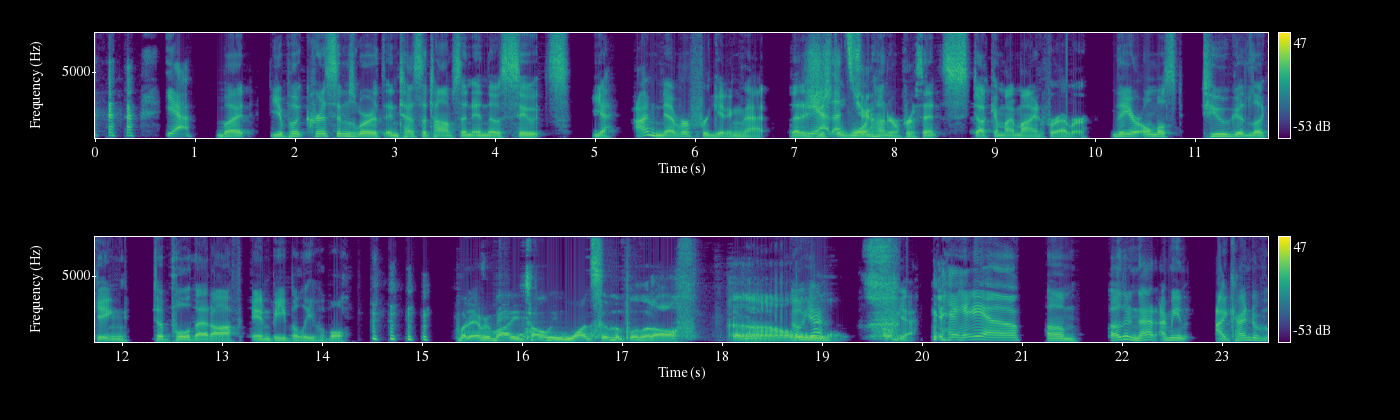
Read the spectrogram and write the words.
yeah. But you put Chris Hemsworth and Tessa Thompson in those suits. Yeah, I'm never forgetting that. That is yeah, just 100% true. stuck in my mind forever. They are almost too good looking to pull that off and be believable. but everybody totally wants him to pull it off. Oh, oh yeah. Oh yeah. Hey Um. Other than that, I mean, I kind of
